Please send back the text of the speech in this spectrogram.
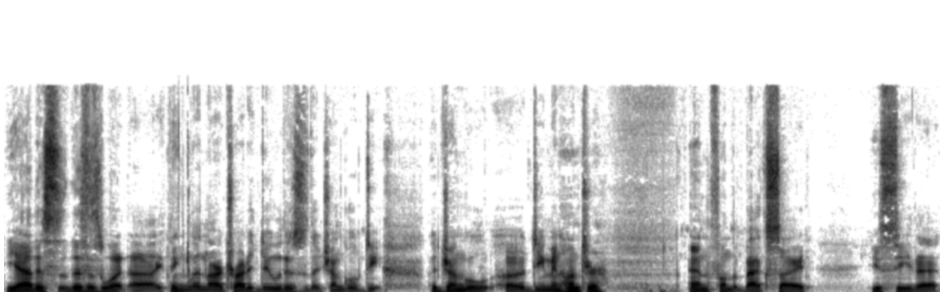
yeah, this this is what uh, I think Lanard tried to do. This is the jungle the jungle uh, demon hunter, and from the backside you see that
